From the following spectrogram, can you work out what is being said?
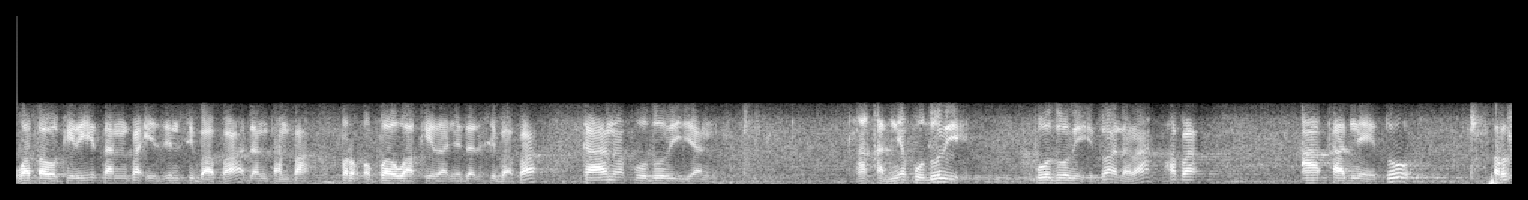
wa tawkilihi tanpa izin si bapak dan tanpa perwakilannya dari si bapak. Karena fudulian akadnya fuduli. Fuduli itu adalah apa? Akadnya itu terus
